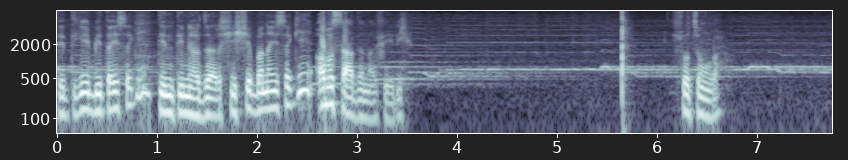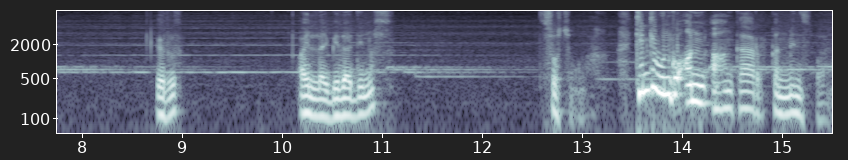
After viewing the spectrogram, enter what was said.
त्यतिकै बिताइसकेँ तिन तिन हजार शिष्य बनाइसकेँ अब साधना फेरि। सोचौँला हेरौँ अहिलेलाई बिदा दिनुहोस्। सोचौँला किनकि उनको अन अहङ्कार कन्भिन्स भयो।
